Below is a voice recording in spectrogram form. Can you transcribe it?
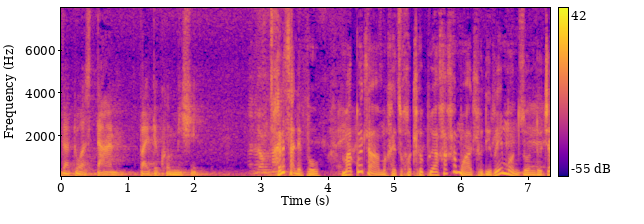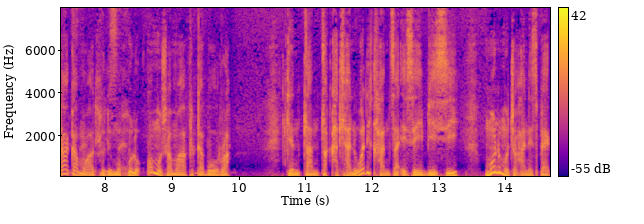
that was done by the commission. re sa foo makwetla o amogetse go tlhophiwa ga ga moatlhodi raymond zondo jaaka moatlhodi mogolo o mošwa mo aforika borwa ke ntlantla kgatlhane wa dikgang tsa sabc mono mo johannesburg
